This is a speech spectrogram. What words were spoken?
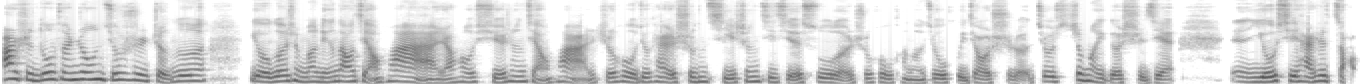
二十多分钟，就是整个有个什么领导讲话，然后学生讲话之后就开始升旗，升旗结束了之后可能就回教室了，就这么一个时间。嗯，尤其还是早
